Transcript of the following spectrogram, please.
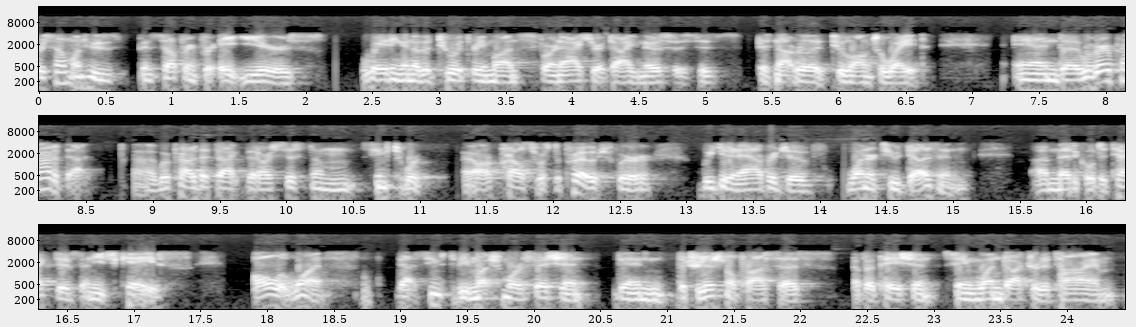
for someone who's been suffering for eight years, waiting another two or three months for an accurate diagnosis is is not really too long to wait, and uh, we're very proud of that. Uh, we're proud of the fact that our system seems to work our crowdsourced approach, where we get an average of one or two dozen uh, medical detectives in each case all at once, that seems to be much more efficient than the traditional process of a patient seeing one doctor at a time,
